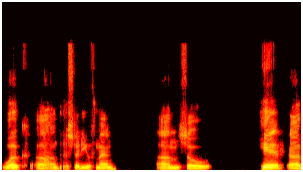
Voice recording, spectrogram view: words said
work, uh, The Study of Man. Um, so here, uh,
